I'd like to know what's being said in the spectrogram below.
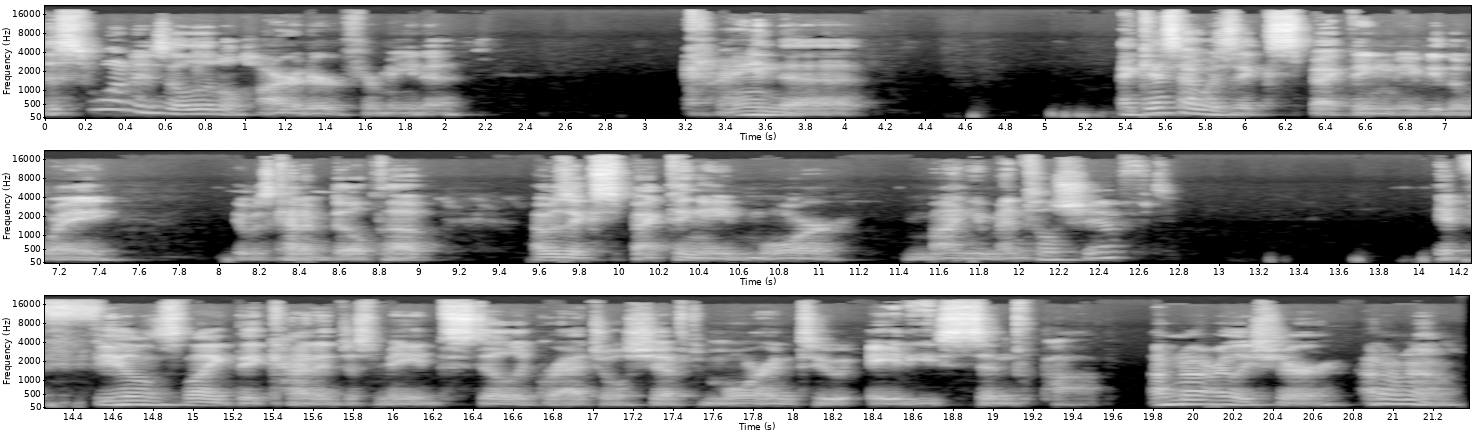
this one is a little harder for me to kind of. I guess I was expecting maybe the way it was kind of built up. I was expecting a more monumental shift. It feels like they kind of just made still a gradual shift more into 80s synth pop. I'm not really sure. I don't know.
